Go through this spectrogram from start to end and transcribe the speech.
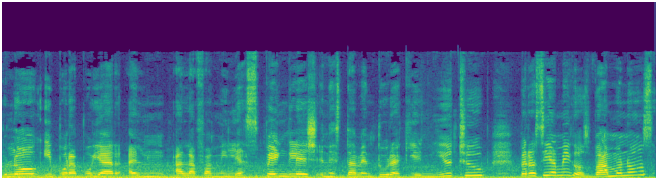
blog y por apoyar a, la familia Spanglish en esta aventura aquí en YouTube. Pero sí amigos, vámonos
